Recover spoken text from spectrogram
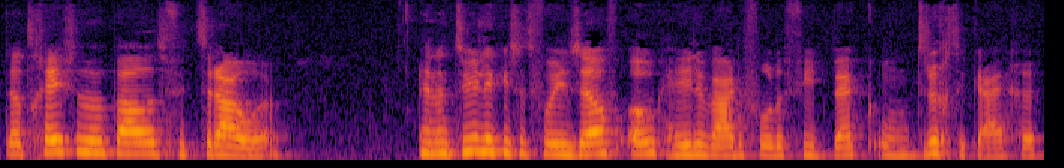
Dat geeft een bepaald vertrouwen. En natuurlijk is het voor jezelf ook hele waardevolle feedback om terug te krijgen.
